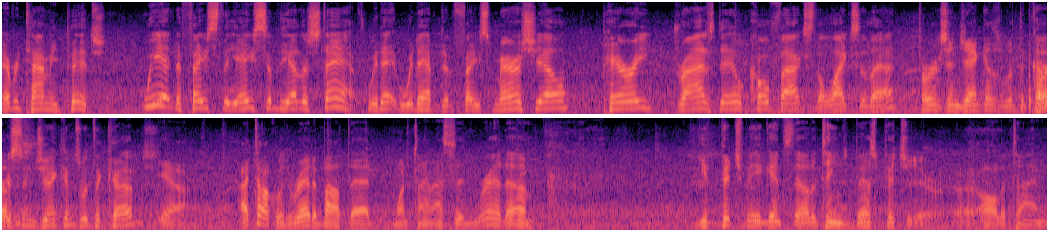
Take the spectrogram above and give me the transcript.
every time he pitched, we had to face the ace of the other staff. We'd have, we'd have to face Marichal, Perry, Drysdale, Koufax, the likes of that. Ferguson Jenkins with the Cubs. Ferguson Jenkins with the Cubs. Yeah. I talked with Red about that one time. I said, Red, um, you've pitched me against the other team's best pitcher uh, all the time.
